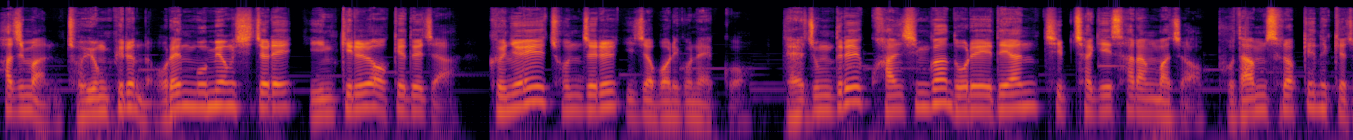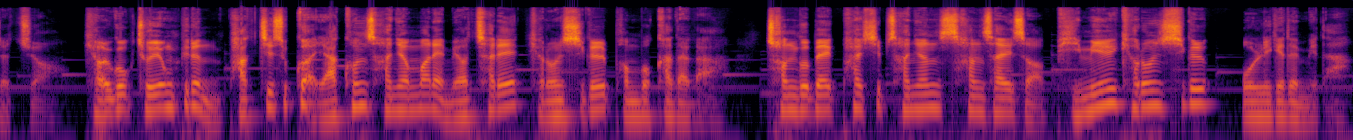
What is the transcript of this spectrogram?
하지만 조용필은 오랜 무명 시절에 인기를 얻게 되자 그녀의 존재를 잊어버리곤 했고 대중들의 관심과 노래에 대한 집착이 사랑마저 부담스럽게 느껴졌죠. 결국 조용필은 박지숙과 약혼 4년 만에 몇 차례 결혼식을 번복하다가 1984년 산사에서 비밀 결혼식을 올리게 됩니다.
